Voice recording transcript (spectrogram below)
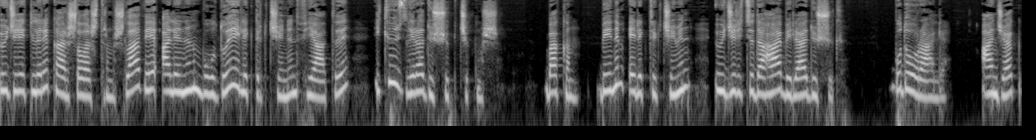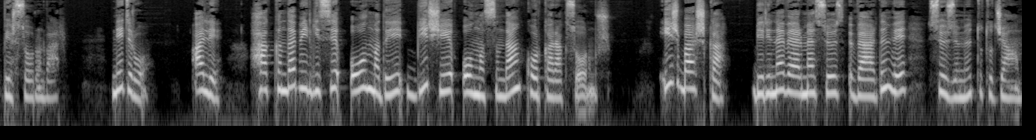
Ücretleri karşılaştırmışlar ve Ali'nin bulduğu elektrikçinin fiyatı 200 lira düşük çıkmış. Bakın benim elektrikçimin ücreti daha bile düşük. Bu doğru Ali. Ancak bir sorun var. Nedir o? Ali hakkında bilgisi olmadığı bir şey olmasından korkarak sormuş. İş başka. Birine verme söz verdim ve sözümü tutacağım.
